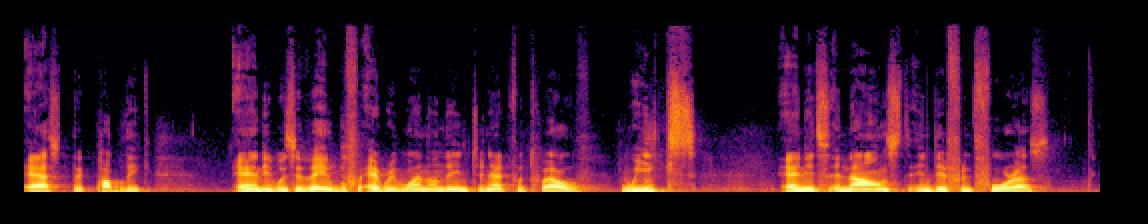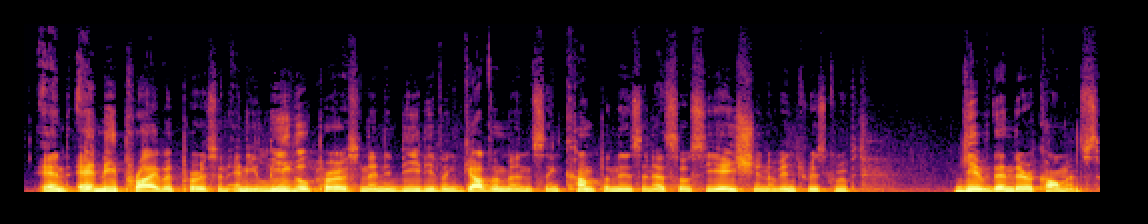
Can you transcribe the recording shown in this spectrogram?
asked the public, and it was available for everyone on the internet for 12 weeks, and it's announced in different forums. And any private person, any legal person, and indeed even governments and companies and association of interest groups give them their comments.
